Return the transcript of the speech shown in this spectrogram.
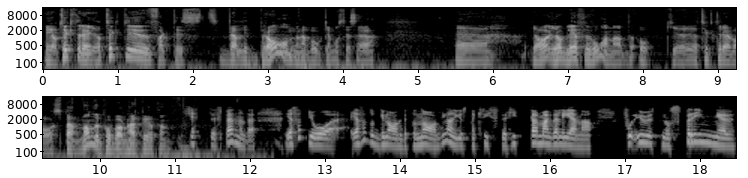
Men jag tyckte det. Jag tyckte ju faktiskt väldigt bra om den här boken måste jag säga. Eh, jag, jag blev förvånad och eh, jag tyckte det var spännande på barmhärtigheten. Jättespännande. Jag satt, ju och, jag satt och gnagde på naglarna just när Christer hittar Magdalena, får ut henne och springer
